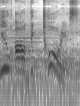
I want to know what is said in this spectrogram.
You are victorious.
